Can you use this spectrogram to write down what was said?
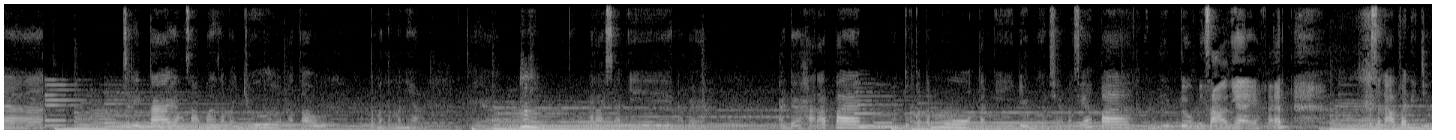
punya cerita yang sama sama Jul atau teman-teman yang kayak ngerasain apa ya ada harapan untuk ketemu tapi dia bukan siapa-siapa gitu. Misalnya ya kan? Pesan apa nih Jul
